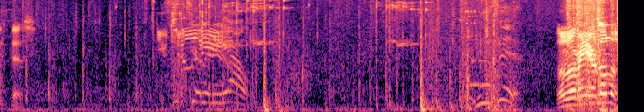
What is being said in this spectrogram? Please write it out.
smoke this. Utility out. Move it. Look, look right here. Look, look.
